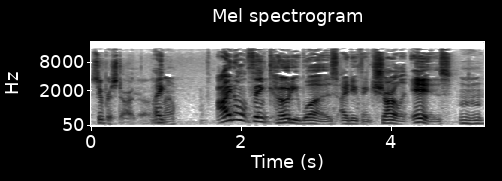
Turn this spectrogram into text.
superstar, though. Like- you know? I don't think Cody was. I do think Charlotte is. Mhm.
